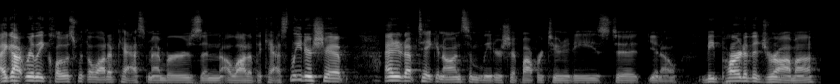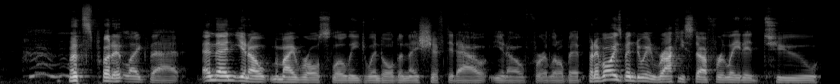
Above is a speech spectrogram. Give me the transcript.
I got really close with a lot of cast members and a lot of the cast leadership. I ended up taking on some leadership opportunities to, you know, be part of the drama. Let's put it like that. And then, you know, my role slowly dwindled and I shifted out, you know, for a little bit. But I've always been doing Rocky stuff related to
